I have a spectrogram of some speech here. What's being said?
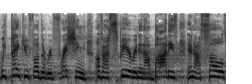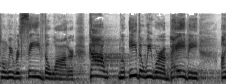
We thank you for the refreshing of our spirit and our bodies and our souls when we receive the water. God, when either we were a baby a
